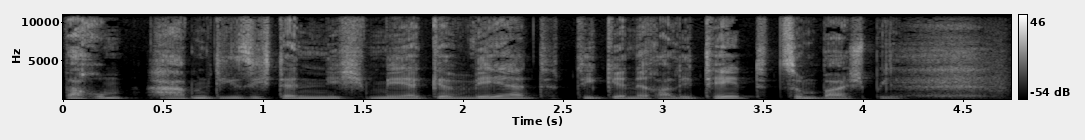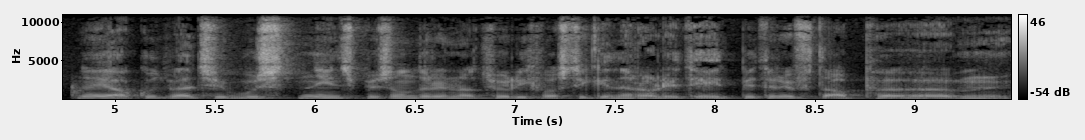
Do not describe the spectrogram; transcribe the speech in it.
Warum haben die sich denn nicht mehr gewehrt, die Generalität zum Beispiel? Naja, gut, weil sie wussten, insbesondere natürlich, was die Generalität betrifft, ab ähm,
